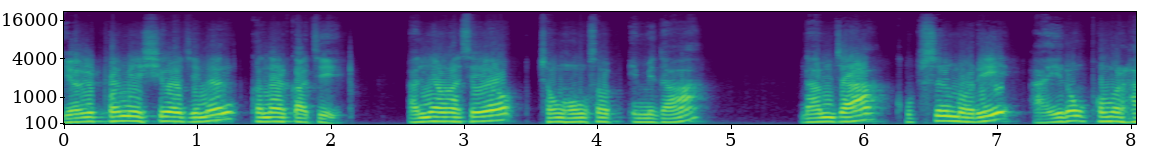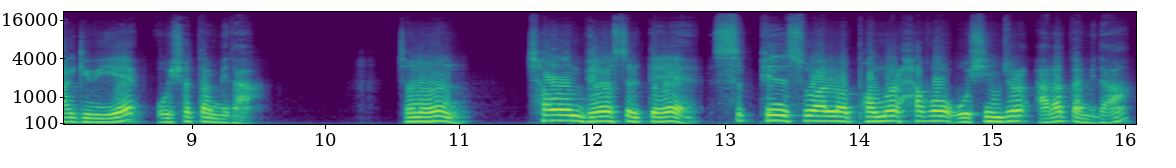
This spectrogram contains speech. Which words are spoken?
열펌이 씌워지는 그날까지 안녕하세요 정홍섭입니다. 남자 곱슬머리 아이롱펌을 하기 위해 오셨답니다. 저는 처음 배웠을 때 스핀 스왈러 펌을 하고 오신 줄 알았답니다.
